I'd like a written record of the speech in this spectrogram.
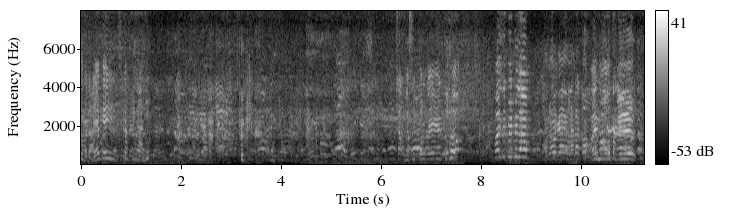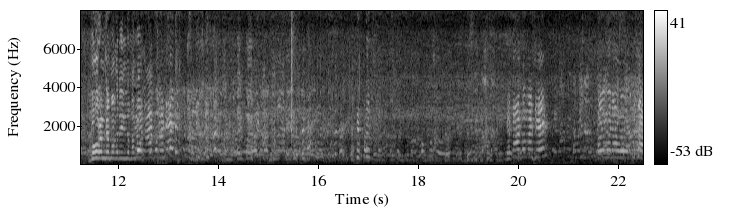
Madaya kay diskarte nga ni. Sa masipol kaya ito. Ay, si Bibilam! Ay, mga utang ini. Gurang naman ka rin naman, no? Gatago man, sir? Kaya mo na ako. Usa.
